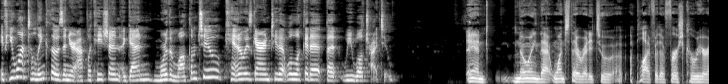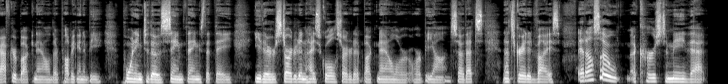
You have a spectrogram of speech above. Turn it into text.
if you want to link those in your application, again, more than welcome to. Can't always guarantee that we'll look at it, but we will try to and knowing that once they're ready to uh, apply for their first career after Bucknell, they're probably going to be pointing to those same things that they either started in high school, started at Bucknell, or or beyond. So that's that's great advice. It also occurs to me that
